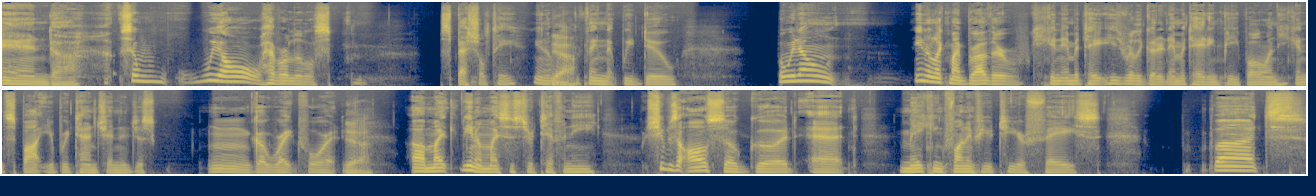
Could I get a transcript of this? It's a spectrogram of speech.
and uh, so we all have our little sp- specialty, you know, yeah. the thing that we do, but we don't you know, like my brother, he can imitate. He's really good at imitating people, and he can spot your pretension and just mm, go right for it. Yeah. Uh, my, you know, my sister Tiffany, she was also good at making fun of you to your face, but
